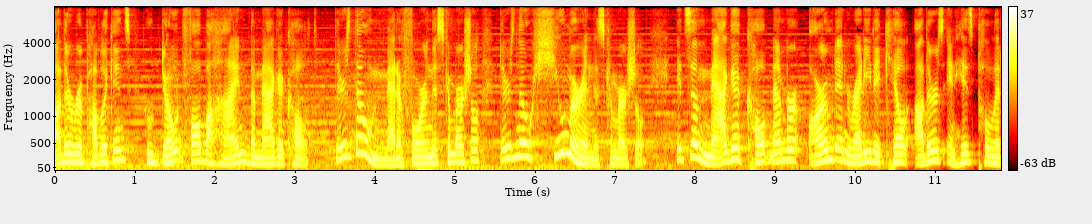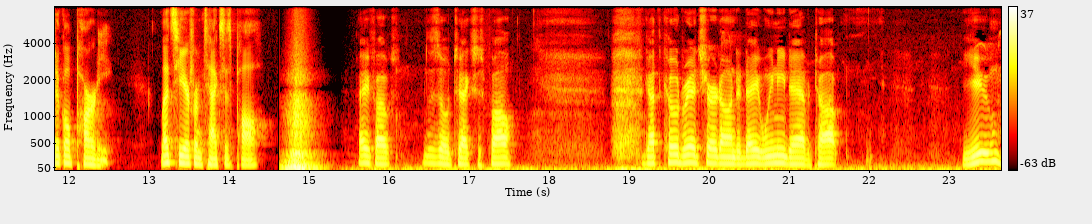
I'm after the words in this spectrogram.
other Republicans who don't fall behind the MAGA cult. There's no metaphor in this commercial, there's no humor in this commercial. It's a MAGA cult member armed and ready to kill others in his political party. Let's hear from Texas Paul. Hey, folks, this is old Texas Paul. Got the code red shirt on today. We need to have a talk. You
